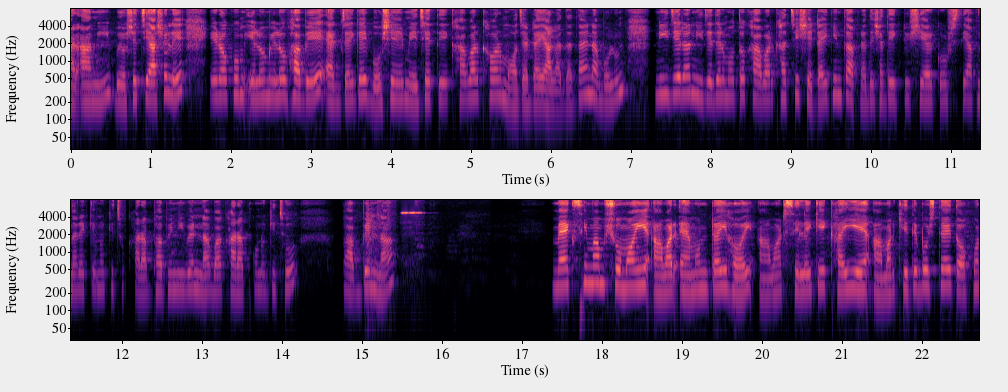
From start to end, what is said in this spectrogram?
আর আমি বসেছি। আসলে এরকম এলোমেলোভাবে এক জায়গায় বসে মেঝেতে খাবার খাওয়ার মজাটাই আলাদা, তাই না বলুন? নিজেরা নিজেদের মতো খাবার খাচ্ছি সেটাই কিন্তু আপনাদের সাথে একটু শেয়ার করছি। আপনারা কোনো কিছু খারাপভাবে নেবেন না বা খারাপ কোনো কিছু ভাববেন না। ম্যাক্সিমাম সময়ই আমার এমনটাই হয়, আমার ছেলেকে খাইয়ে আমার খেতে বসতে হয়, তখন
